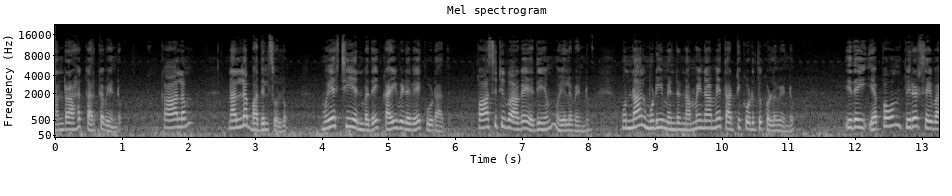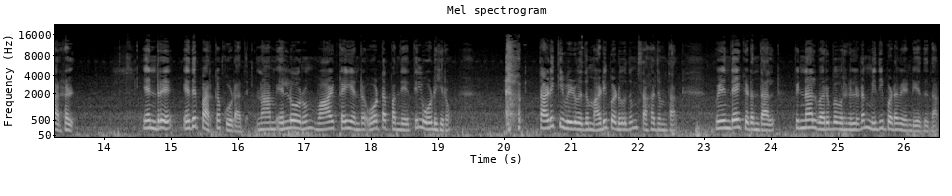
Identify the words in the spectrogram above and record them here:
நன்றாக கற்க வேண்டும். காலம் நல்ல பதில் சொல்லும். முயற்சி என்பதை கைவிடவே கூடாது. பாசிட்டிவாக எதையும் முயல வேண்டும். உன்னால் முடியும் என்று நம்மை நாமே தட்டி கொடுத்து கொள்ள வேண்டும். இதை எப்பவும் பிறர் செய்வார்கள் என்று எதிர்பார்க்க கூடாது. நாம் எல்லோரும் வாழ்க்கை என்ற ஓட்டப்பந்தயத்தில் ஓடுகிறோம். தடுக்கி விழுவதும் அடிபடுவதும் சகஜம்தான். விழுந்தே கிடந்தால் பின்னால் வருபவர்களிடம் மிதிப்பட வேண்டியதுதான்.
